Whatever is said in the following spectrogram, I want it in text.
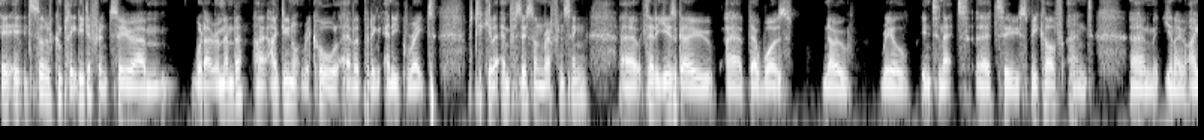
It, it's sort of completely different to um, what I remember. I, I, do not recall ever putting any great particular emphasis on referencing. Uh, Thirty years ago, uh, there was no real internet uh, to speak of and um, you know i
